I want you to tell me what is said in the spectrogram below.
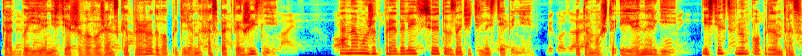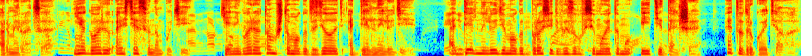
как бы ее не сдерживала женская природа в определенных аспектах жизни, она может преодолеть все это в значительной степени, потому что ее энергии естественным образом трансформируются. Я говорю о естественном пути. Я не говорю о том, что могут сделать отдельные люди. Отдельные люди могут бросить вызов всему этому и идти дальше. Это другое дело.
